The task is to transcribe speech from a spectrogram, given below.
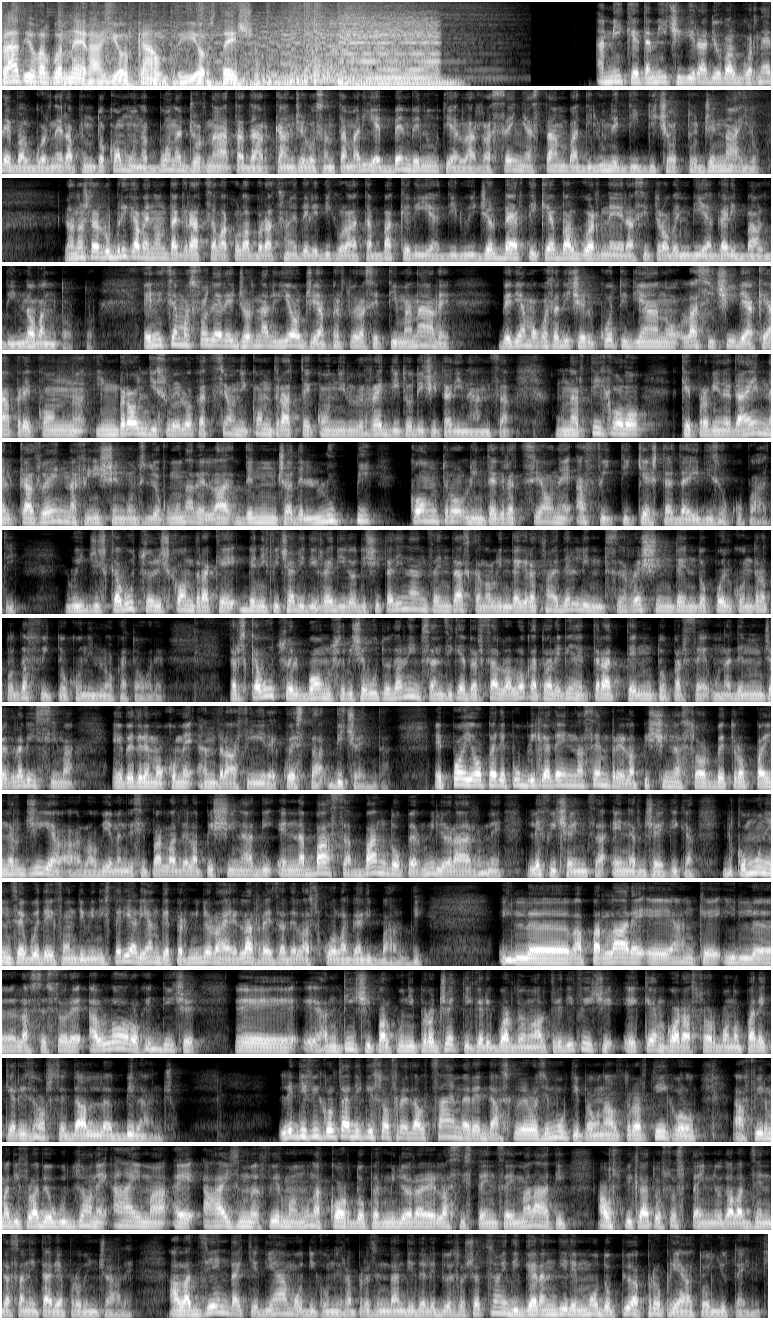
Radio Valguarnera, your country, your station. Amiche ed amici di Radio Valguarnera e valguarnera.com, una buona giornata da Arcangelo Santamaria e benvenuti alla rassegna stampa di lunedì 18 gennaio. La nostra rubrica va in onda grazie alla collaborazione dell'edicola Tabaccheria di Luigi Alberti che a Valguarnera si trova in via Garibaldi 98. E iniziamo a sfogliare i giornali di oggi, apertura settimanale. Vediamo cosa dice il quotidiano La Sicilia che apre con imbrogli sulle locazioni contratte con il reddito di cittadinanza. Un articolo che proviene da Enna, il caso Enna finisce in Consiglio Comunale la denuncia del Luppi contro l'integrazione affitti chiesta dai disoccupati. Luigi Scavuzzo riscontra che beneficiari di reddito di cittadinanza intascano l'integrazione dell'Inps rescindendo poi il contratto d'affitto con il locatore. Per Scavuzzo il bonus ricevuto dall'Inps anziché versarlo al locatore viene trattenuto per sé, una denuncia gravissima e vedremo come andrà a finire questa vicenda. E poi opere pubbliche ad Enna sempre, la piscina assorbe troppa energia, ovviamente si parla della piscina di Enna Bassa, bando per migliorarne l'efficienza energetica. Il comune insegue dei fondi ministeriali anche per migliorare la resa della scuola Garibaldi. Il, a parlare è anche il, l'assessore Alloro che dice eh, anticipa alcuni progetti che riguardano altri edifici e che ancora assorbono parecchie risorse dal bilancio. Le difficoltà di chi soffre d'Alzheimer e da sclerosi multipla, un altro articolo a firma di Flavio Guzzone, AIMA e AISM firmano un accordo per migliorare l'assistenza ai malati, auspicato sostegno dall'azienda sanitaria provinciale. All'azienda chiediamo, dicono i rappresentanti delle due associazioni, di garantire in modo più appropriato gli utenti.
